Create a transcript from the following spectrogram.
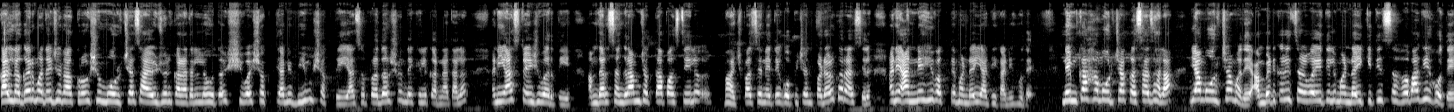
काल नगरमध्ये जनाक्रोश मोर्चाचं आयोजन करण्यात आलेलं होतं. शिवशक्ती आणि भीमशक्ती याचं प्रदर्शन देखील करण्यात आलं आणि या स्टेजवरती आमदार संग्राम जगताप असतील भाजपाचे नेते गोपीचंद पडळकर असतील आणि अन्यही वक्ते मंडळी या ठिकाणी होते. नेमका हा मोर्चा कसा झाला? या मोर्चामध्ये आंबेडकरी चळवळीतील मंडळी किती सहभागी होते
